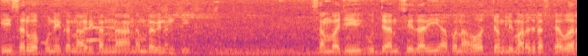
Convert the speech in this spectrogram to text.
ही सर्व पुणेकर नागरिकांना नम्र विनंती. संभाजी उद्यान शेजारी आपण आहोत जंगली महाराज रस्त्यावर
